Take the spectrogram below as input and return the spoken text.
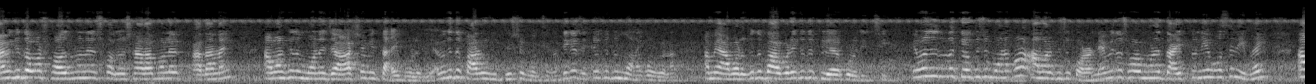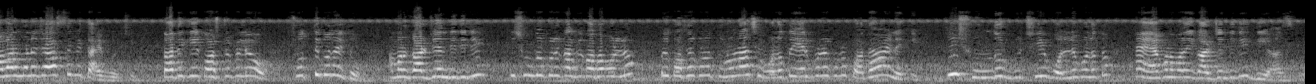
আমি কিন্তু আমার সহজ মনে সারা মনে কাদা নাই। আমার কিন্তু মনে যা আসে আমি তাই বলে দিই। আমি কিন্তু কারোর উদ্দেশ্যে বলছি না, ঠিক আছে? কেউ কিন্তু মনে করবে না। আমি আবারও কিন্তু বারবারই কিন্তু ক্লিয়ার করে দিচ্ছি। এবার যদি কেউ কিছু মনে করো, আমার কিছু করার নেই। আমি তো সবার মনে দায়িত্ব নিয়ে বসে নি ভাই। আমার মনে যা আসছে আমি তাই বলছি। তাতে কি কষ্ট পেলেও? সত্যি কথাই তো। আমার গার্জিয়ান দিদিটি কি সুন্দর করে কালকে কথা বলল? ওই কথার কোনো তুলনা আছে বলো তো? এরপরে কোনো কথা হয় নাকি? কি সুন্দর গুছিয়ে বললে বলো তো? হ্যাঁ এখন আমার এই গার্জিয়ান দিদি দিয়ে আসবে।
